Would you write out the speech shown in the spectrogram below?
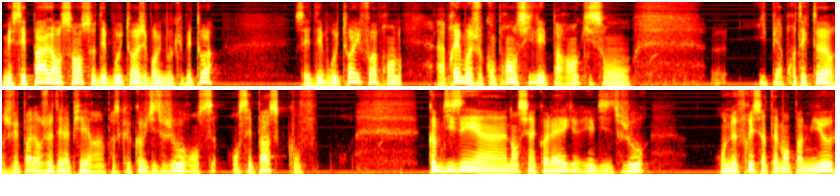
Mais c'est pas dans le sens débrouille-toi, j'ai pas envie de m'occuper de toi. C'est débrouille-toi, il faut apprendre. Après, moi, je comprends aussi les parents qui sont hyper protecteurs. Je vais pas leur jeter la pierre, hein, parce que comme je dis toujours, on on sait pas ce qu'on. f- Comme disait un ancien collègue, il me disait toujours, on ne ferait certainement pas mieux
